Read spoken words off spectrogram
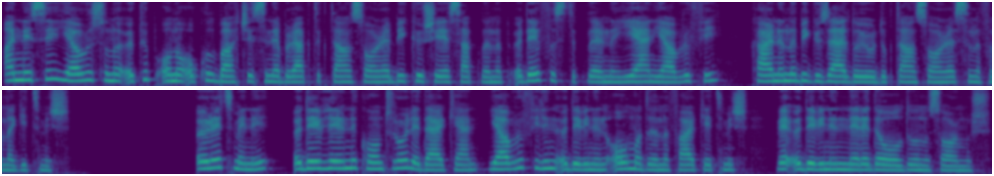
Annesi yavrusunu öpüp onu okul bahçesine bıraktıktan sonra bir köşeye saklanıp ödev fıstıklarını yiyen yavru fil, karnını bir güzel doyurduktan sonra sınıfına gitmiş. Öğretmeni, ödevlerini kontrol ederken yavru filin ödevinin olmadığını fark etmiş ve ödevinin nerede olduğunu sormuş.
